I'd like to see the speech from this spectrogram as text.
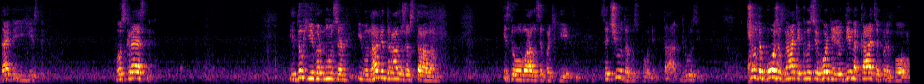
дайте їй їсти. Воскресне. І дух їй вернувся, і вона відразу же встала. І здивувалися батьки. Це чудо Господнє. Так, друзі. Чудо Боже, знаєте, коли сьогодні людина кається перед Богом.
